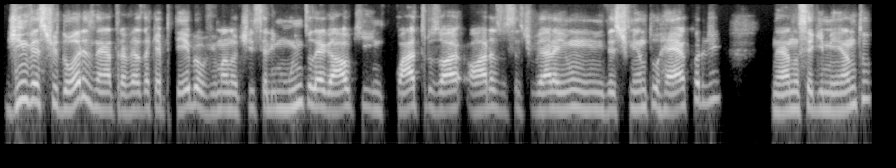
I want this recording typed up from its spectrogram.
de investidores, né, através da CapTable, eu vi uma notícia ali muito legal que em quatro horas vocês tiveram aí um investimento recorde, né, no segmento,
